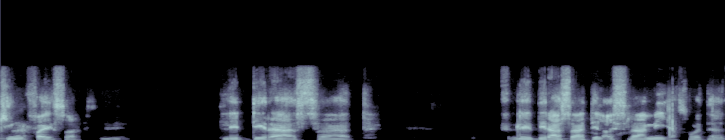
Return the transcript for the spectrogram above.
King Faisal للدراسات للدراسات الإسلامية for the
